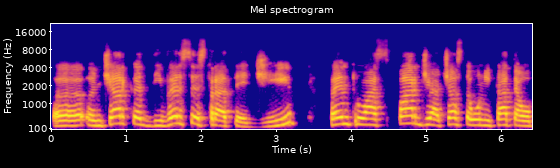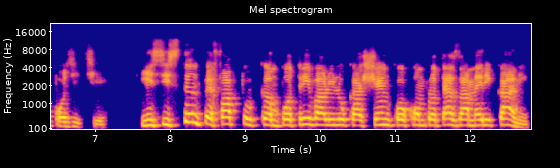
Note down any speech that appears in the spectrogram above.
uh, încearcă diverse strategii pentru a sparge această unitate a opoziției, insistând pe faptul că împotriva lui Lukashenko complotează americanii,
